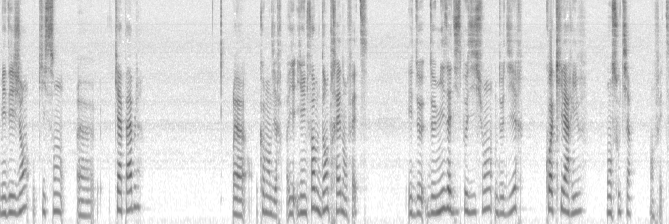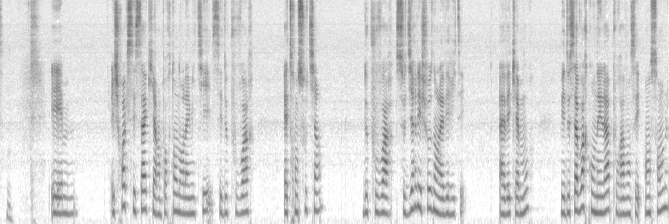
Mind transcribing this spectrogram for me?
mais des gens qui sont euh, capables, euh, comment dire, il y a une forme d'entraide en fait, et de, de, mise à disposition de dire, quoi qu'il arrive, on soutient en fait. Hmm. Et, et je crois que c'est ça qui est important dans l'amitié, c'est de pouvoir être en soutien, de pouvoir se dire les choses dans la vérité, avec amour, mais de savoir qu'on est là pour avancer ensemble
